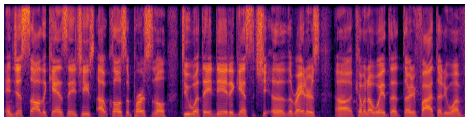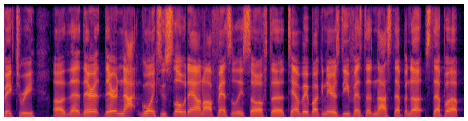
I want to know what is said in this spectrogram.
and just saw the Kansas City Chiefs up close and personal do what they did against the, uh, the Raiders, uh, coming up with a 35-31 victory. Uh, they're they're not going to slow down offensively. So if the Tampa Bay Buccaneers defense does not step up, step up,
